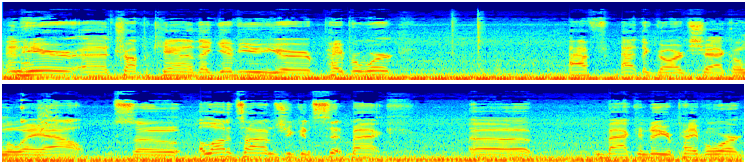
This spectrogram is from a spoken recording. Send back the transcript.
And here at Tropicana, they give you your paperwork at the guard shack on the way out. So a lot of times you can sit back, uh, back and do your paperwork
